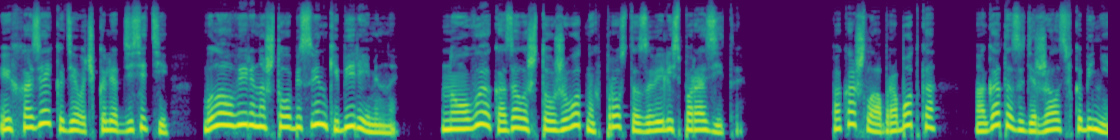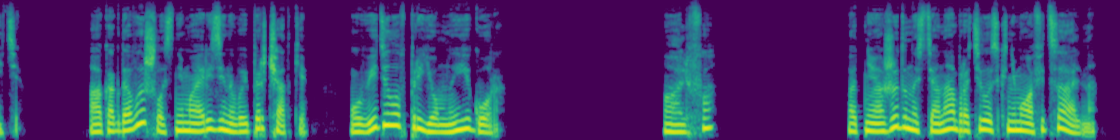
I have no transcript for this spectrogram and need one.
Их хозяйка, девочка лет десяти, была уверена, что обе свинки беременны, но, увы, оказалось, что у животных просто завелись паразиты. Пока шла обработка, Агата задержалась в кабинете. А когда вышла, снимая резиновые перчатки, увидела в приемной Егора. «Альфа?» От неожиданности она обратилась к нему официально —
